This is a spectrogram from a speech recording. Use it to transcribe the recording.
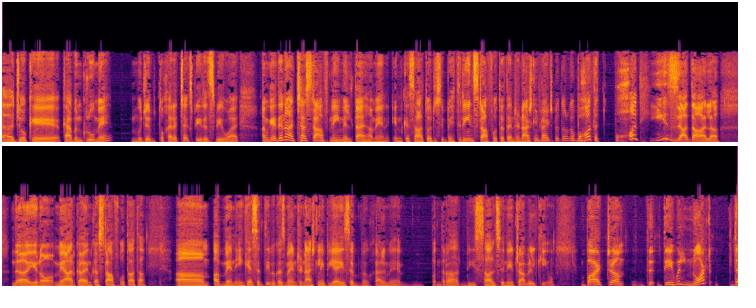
जो कि कैबिन क्रू में मुझे तो खैर अच्छा एक्सपीरियंस भी हुआ है। हम कहते हैं ना अच्छा स्टाफ नहीं मिलता है हमें इनके साथ और जैसे बेहतरीन स्टाफ होता था इंटरनेशनल फ्लाइट्स पे तो उनका बहुत बहुत ही ज़्यादा आला यू नो मैार का इनका स्टाफ होता था। अब मैं नहीं कह सकती बिकॉज़ मैं इंटरनेशनली पी आई से ख्याल में पंद्रह, बीस साल से नहीं ट्रैवल की हूँ। But they will not the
